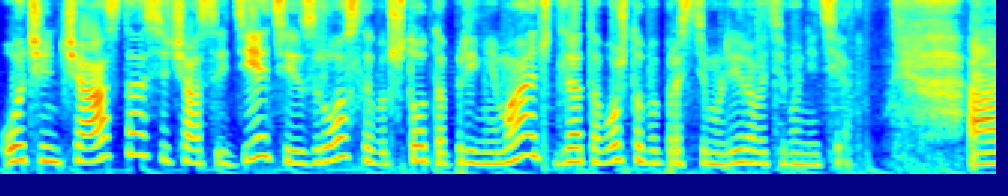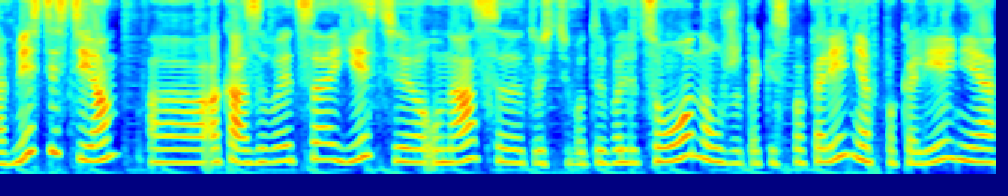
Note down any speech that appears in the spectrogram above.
очень часто сейчас и дети, и взрослые вот что-то принимают для того, чтобы простимулировать иммунитет. А вместе с тем, э, оказывается, есть э, у нас, э, то есть вот эволюционно уже так из поколения в поколение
